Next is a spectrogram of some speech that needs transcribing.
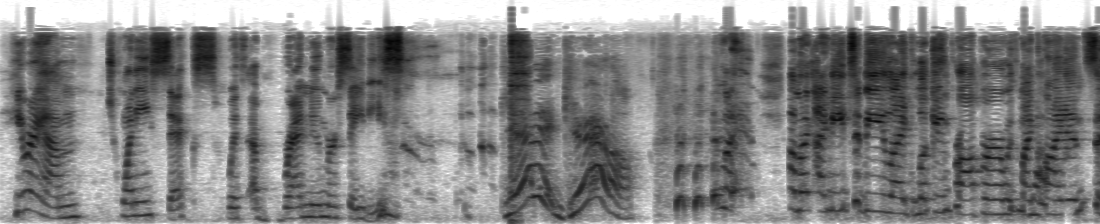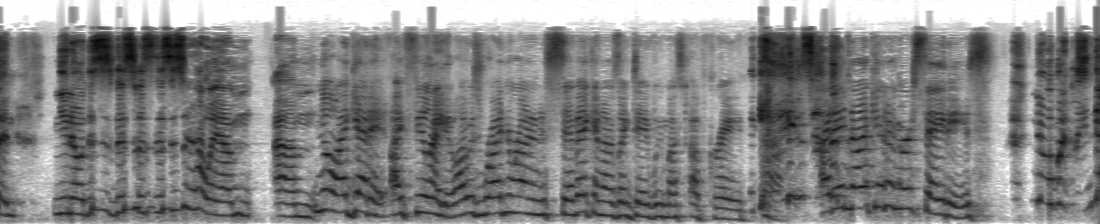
here I am, 26, with a brand new Mercedes. Get it, girl. I'm like, I'm like, I need to be like looking proper with my yeah. clients, and you know, this is this was this is how I am. Um, no, I get it. I feel right. you. I was riding around in a Civic, and I was like, Dave, we must upgrade. Yeah. I did not get a Mercedes. No, but now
